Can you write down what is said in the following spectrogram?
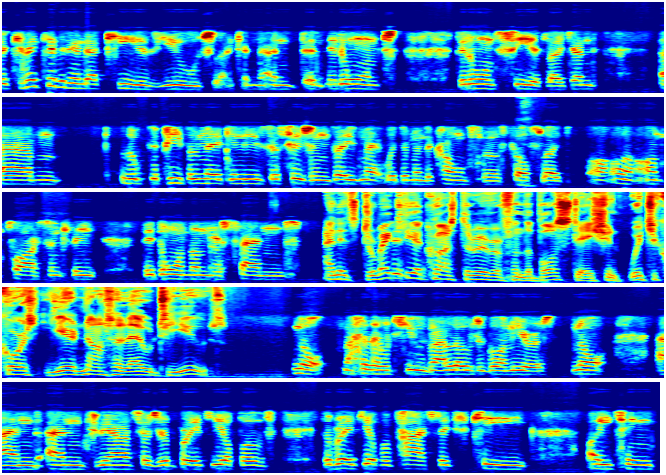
the connectivity in that quay is huge, like, and, and, and they don't they don't see it, like, and um, look, the people making these decisions, I've met with them in the council and stuff, like, uh, unfortunately, they don't understand And it's directly across the river from the bus station, which of course you're not allowed to use. No, not allowed to use, not allowed to go near it. No, and and to be honest with you, the breaking up of the breaking up of Patrick's Quay, I think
